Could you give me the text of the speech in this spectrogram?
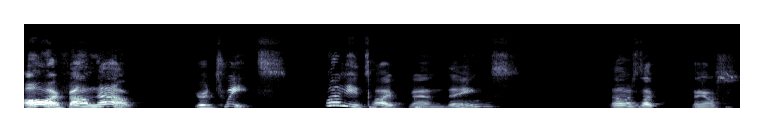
Oh, I found out your tweets. Why do you type man things? No, it's like anything else.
